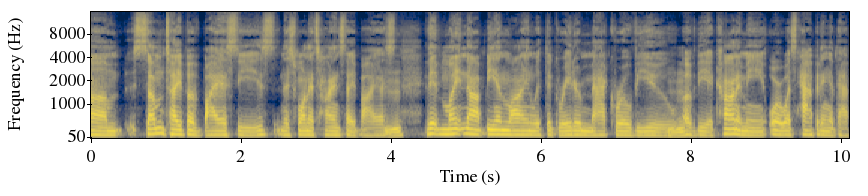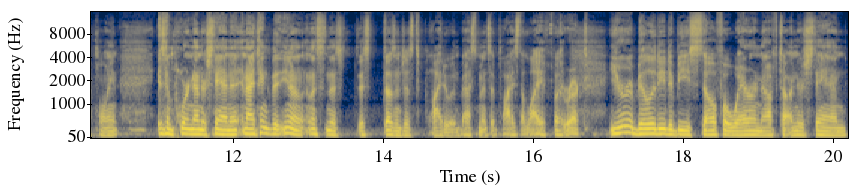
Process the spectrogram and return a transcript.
um, some type of biases. And this one, it's hindsight bias mm-hmm. that might not be in line with the greater macro view mm-hmm. of the economy or what's happening at that point is important to understand. And I think that, you know, listen, this, this doesn't just apply to investments, it applies to life, but Correct. your ability to be self aware enough to understand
